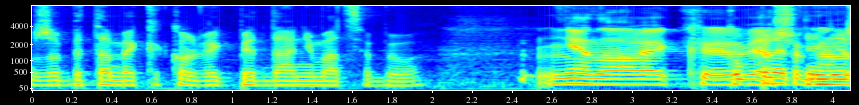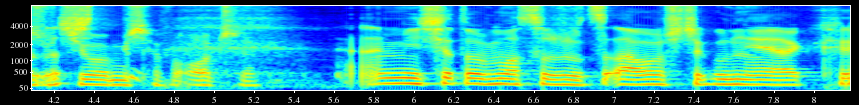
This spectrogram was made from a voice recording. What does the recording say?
żeby tam jakakolwiek biedna animacja była. Nie no, ale jak Kompletnie wiesz, oglądasz... nie rzuciło mi się w oczy. Mi się to mocno rzucało, szczególnie jak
